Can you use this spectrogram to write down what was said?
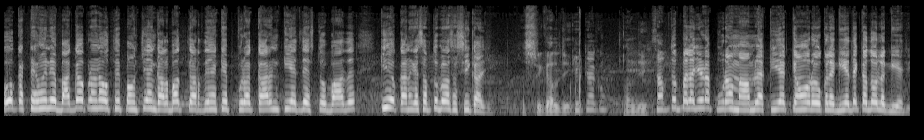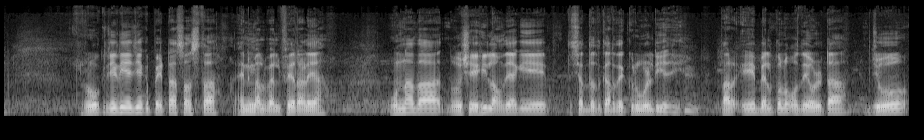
ਉਹ ਇਕੱਠੇ ਹੋਏ ਨੇ। ਬਾਗਾ ਪੁਰਾਣਾ ਉੱਥੇ ਪਹੁੰਚੇ ਆ। ਗੱਲਬਾਤ ਕਰਦੇ ਆ ਕਿ ਪੂਰਾ ਕਾਰਨ ਕੀ ਹੈ ਤੇ ਇਸ ਤੋਂ ਬਾਅਦ ਕੀ ਉਹ ਕਰਨਗੇ। ਸਭ ਤੋਂ ਪਹਿਲਾਂ ਸਤਿ ਸ਼੍ਰੀ ਅਕਾਲ ਜੀ। ਸਤਿ ਸ਼੍ਰੀ ਅਕਾਲ ਜੀ। ਠੀਕ ਠਾਕ ਹੋ? ਹਾਂਜੀ। ਸਭ ਤੋਂ ਪਹਿਲਾਂ ਜਿਹੜਾ ਪੂਰਾ ਮਾਮਲਾ ਕੀ ਹੈ ਕਿਉਂ ਰੋਕ ਲੱਗੀ ਹੈ ਤੇ ਕਦੋਂ ਲੱਗੀ ਹੈ ਜੀ? ਰੋਕ ਜਿਹੜੀ ਹੈ ਜੀ ਇੱਕ ਪੇਟਾ ਸੰਸਥਾ ਐਨੀਮਲ ਵੈਲਫੇਅਰ ਵਾਲੇ ਆ। ਉਹਨਾਂ ਦਾ ਦੋਸ਼ ਇਹੀ ਲਾਉਂਦੇ ਆ ਕਿ ਇਹ ਤਸ਼ੱਦਦ ਕਰਦੇ ਕਰੂਅਲਟੀ ਹੈ ਜੀ। ਪਰ ਇਹ ਬਿਲਕੁਲ ਉਹਦੇ ਉਲਟਾ ਜੋ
